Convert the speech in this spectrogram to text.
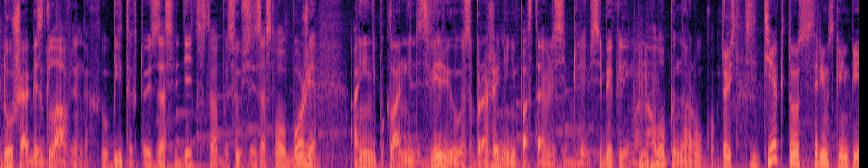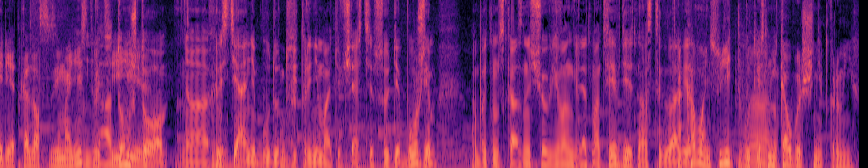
Души обезглавленных, убитых, то есть за свидетельство об Иисусе, за Слово Божье, они не поклонились зверю, его изображению, не поставили себе, себе клейма на лоб и на руку. То есть те, кто с Римской империей отказался взаимодействовать. Да, о и- том, что э, христиане будут убит. принимать участие в суде Божьем, об этом сказано еще в Евангелии от Матфея в 19 А главе. кого они судить-то будут, если А. никого больше нет, кроме них?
